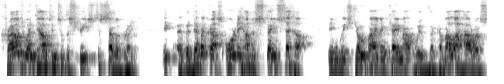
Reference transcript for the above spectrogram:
Crowds went out into the streets to celebrate. It, uh, the Democrats already had a stage set up in which Joe Biden came out with uh, Kamala Harris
